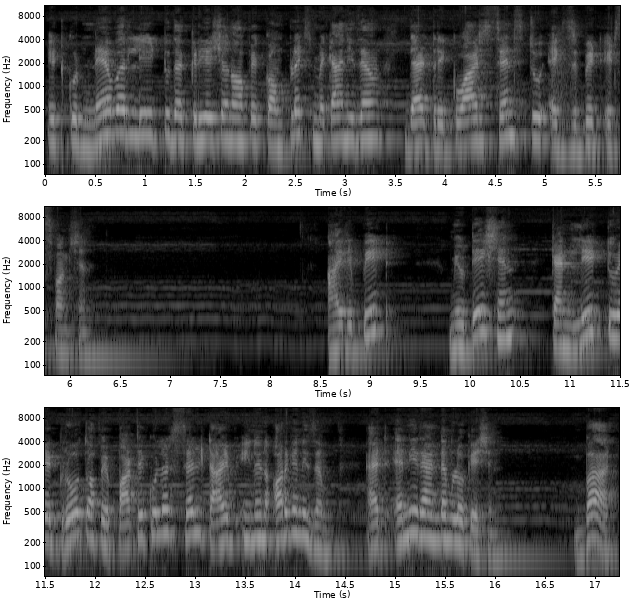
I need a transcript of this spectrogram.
it could never lead to the creation of a complex mechanism that requires sense to exhibit its function. I repeat, mutation can lead to a growth of a particular cell type in an organism at any random location. But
